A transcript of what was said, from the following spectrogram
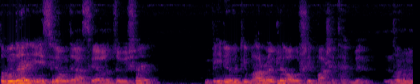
তো বন্ধুরা, এই ছিল আমাদের আজকের আলোচ্য বিষয়। ভিডিওটি ভালো লাগলে অবশ্যই পাশে থাকবেন। ধন্যবাদ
